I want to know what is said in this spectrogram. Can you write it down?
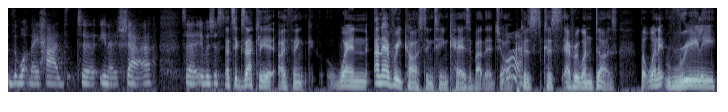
the, what they had to you know share so it was just That's exactly it. I think when and every casting team cares about their job Yeah. because because everyone does. But when it mm-hmm. really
